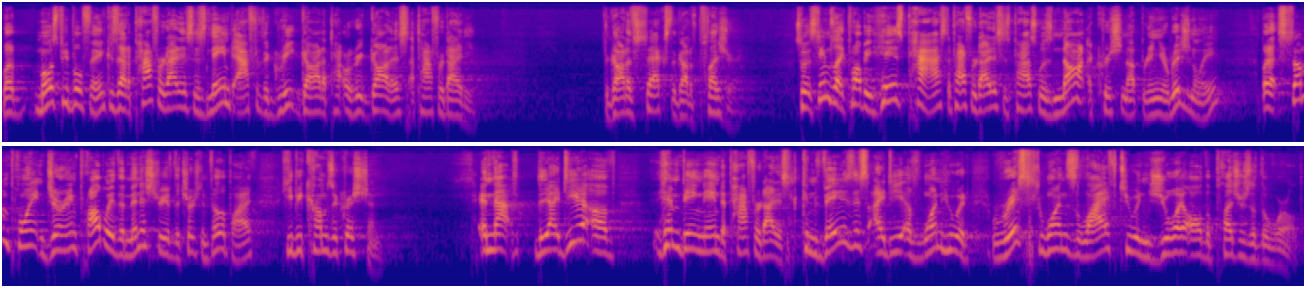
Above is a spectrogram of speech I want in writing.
what most people think is that Epaphroditus is named after the Greek god or Greek goddess Aphrodite, the god of sex, the god of pleasure. So it seems like probably his past, Epaphroditus' past, was not a Christian upbringing originally, but at some point during probably the ministry of the church in Philippi, he becomes a Christian. And that the idea of him being named Epaphroditus conveys this idea of one who would risk one's life to enjoy all the pleasures of the world.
